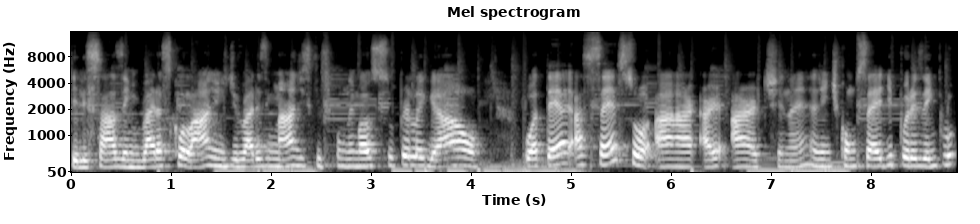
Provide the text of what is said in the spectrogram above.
Que eles fazem várias colagens de várias imagens que fica um negócio super legal ou até acesso à arte, né? A gente consegue, por exemplo,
